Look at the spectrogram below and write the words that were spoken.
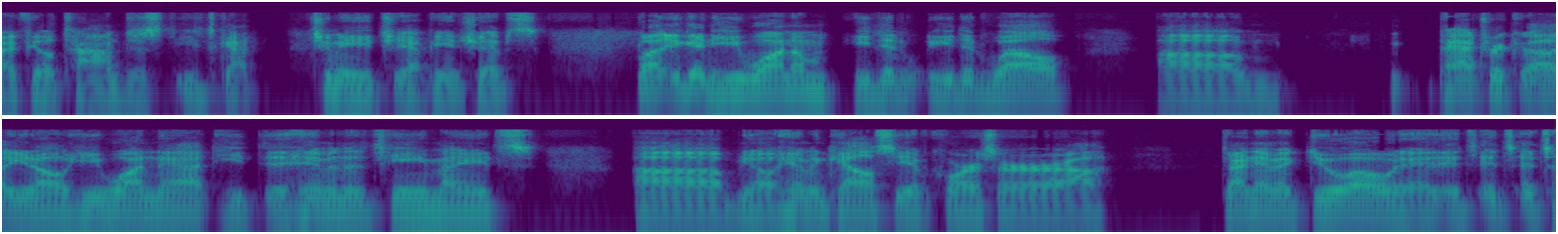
I feel Tom just he's got too many championships, but again he won them. He did he did well. Um, Patrick, uh, you know, he won that. He, him and the teammates, uh, you know, him and Kelce, of course, are a dynamic duo. And it's it's it's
